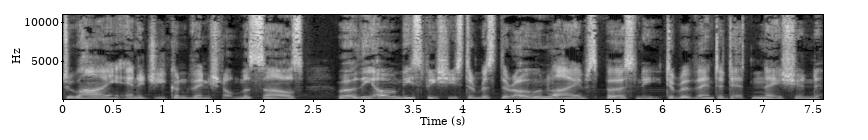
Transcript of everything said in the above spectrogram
to high energy conventional missiles, were the only species to risk their own lives personally to prevent a detonation.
